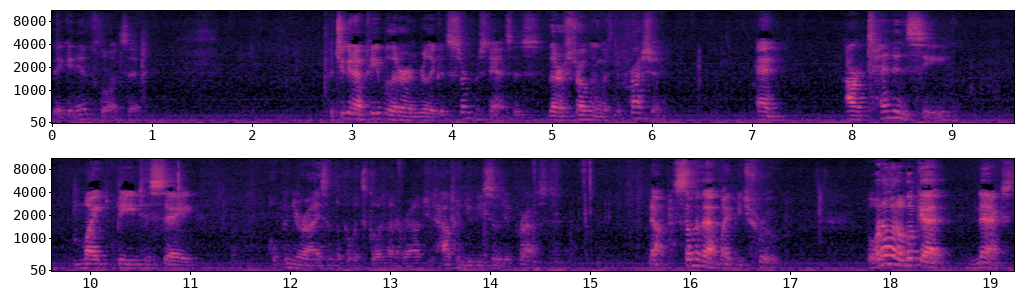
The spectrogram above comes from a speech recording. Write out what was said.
they can influence it. But you can have people that are in really good circumstances that are struggling with depression. And our tendency might be to say, open your eyes and look at what's going on around you. How can you be so depressed? Now, some of that might be true. But what I want to look at next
